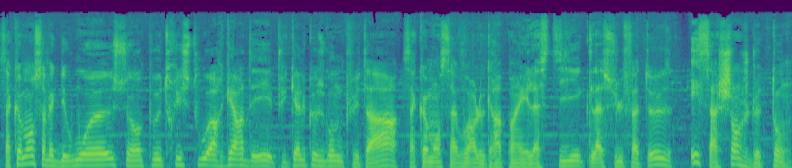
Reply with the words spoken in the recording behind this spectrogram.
Ça commence avec des ouais, c'est un peu triste ou à regarder, et puis quelques secondes plus tard, ça commence à voir le grappin élastique, la sulfateuse, et ça change de ton.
